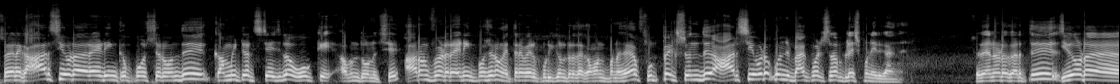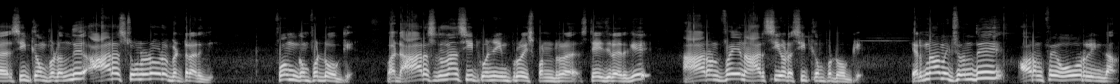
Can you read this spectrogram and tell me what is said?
ஸோ எனக்கு ஆர்சியோட ரைடிங் போஸ்டர் வந்து கமிட்டட் ஸ்டேஜில் ஓகே அப்படின்னு தோணுச்சு. R one five riding posture உங்கள் எத்தனை பேர் பிடிக்குன்றதை கமெண்ட் பண்ணுங்கள் ஃபுட் பேக்ஸ் வந்து ஆர்சியோட கொஞ்சம் பேக்வர்ட்ஸ் தான் ப்ளேஸ் பண்ணியிருக்காங்க. ஸோ என்னோட கருத்து. இதோட சீட் கம்ஃபர்ட் வந்து ஆர்எஸ் டூனோட விட பெட்டராக இருக்குது ஃபோம் கம்ஃபர்ட் ஓகே பட் ஆர்எஸில் தான் சீட் கொஞ்சம் இம்ப்ரூவைஸ் பண்ணுற ஸ்டேஜில் இருக்குது ஆர் ஒன் ஃபைவ் அண்ட் ஆர்சியோட சீட் கம்ஃபர்ட் ஓகே எர்னாமிக்ஸ் வந்து R one five over lean தான்.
